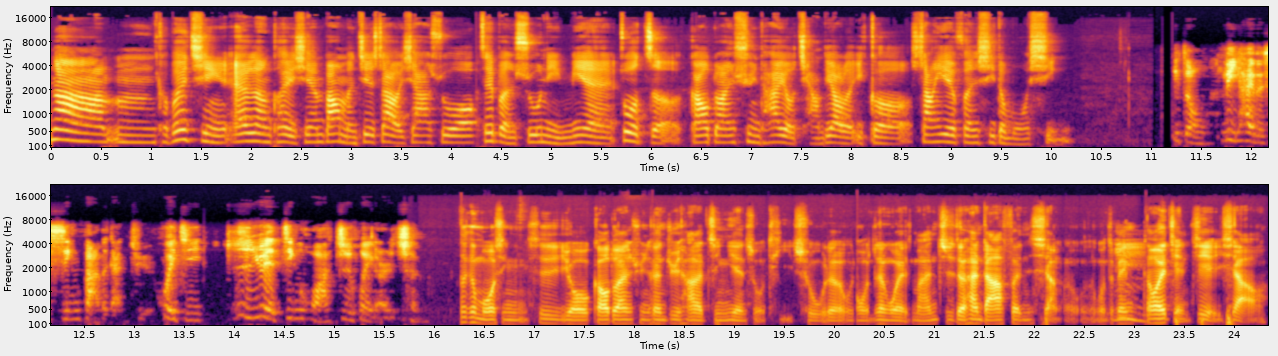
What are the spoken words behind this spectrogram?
那嗯，可不可以请 Alan 可以先帮我们介绍一下说这本书里面作者高端讯他有强调了一个商业分析的模型？一种厉害的心法的感觉，汇集日月精华智慧而成。这个模型是由高端勋根据他的经验所提出的，我我认为蛮值得和大家分享的。我我这边嗯稍微简介一下哦。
